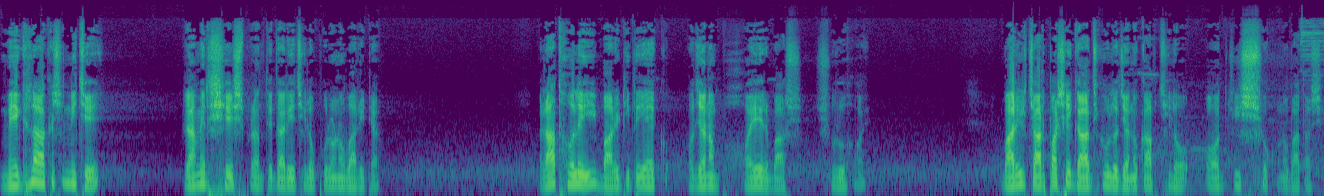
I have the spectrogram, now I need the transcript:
মেঘলা আকাশের নিচে গ্রামের শেষ প্রান্তে দাঁড়িয়েছিল পুরনো বাড়িটা। রাত হলেই বাড়িটিতে এক অজানা ভয়ের বাস শুরু হয়। বাড়ির চারপাশে গাছগুলো যেন কাঁপছিল অদৃশ্য কোনো বাতাসে।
